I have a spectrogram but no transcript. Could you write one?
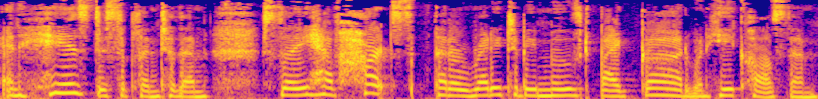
and His discipline to them so they have hearts that are ready to be moved by God when He calls them.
